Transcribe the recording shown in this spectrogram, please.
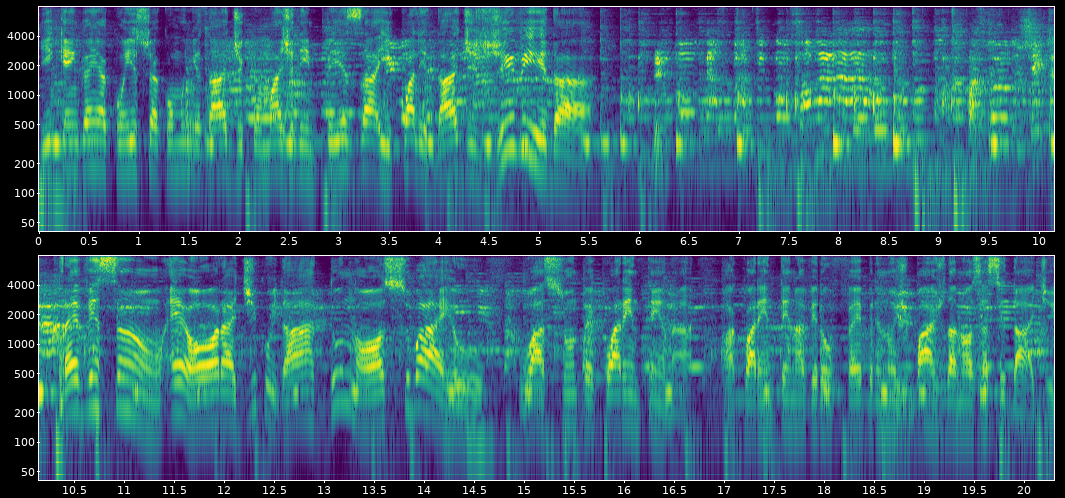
e quem ganha com isso é a comunidade com mais limpeza e qualidade de vida. Prevenção é hora de cuidar do nosso bairro. O assunto é quarentena. A quarentena virou febre nos bairros da nossa cidade.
